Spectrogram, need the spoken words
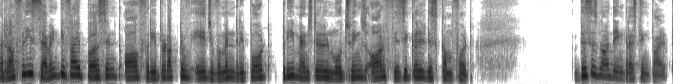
Roughly 75% of reproductive age women report premenstrual mood swings or physical discomfort. This is not the interesting part.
